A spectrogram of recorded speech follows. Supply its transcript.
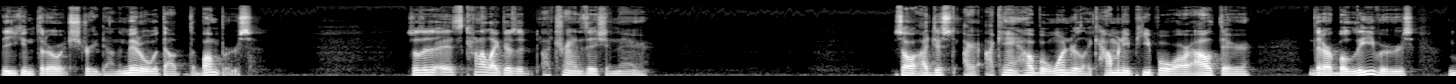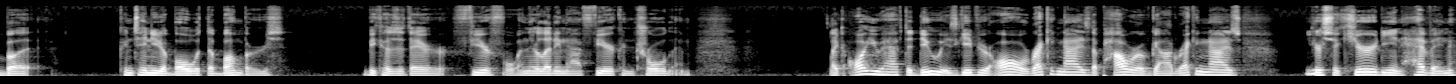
that you can throw it straight down the middle without the bumpers. So it's kind of like there's a, a transition there. So I just I, I can't help but wonder like how many people are out there that are believers but continue to bowl with the bumpers because they're fearful and they're letting that fear control them. Like all you have to do is give your all, recognize the power of God, recognize your security in heaven,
